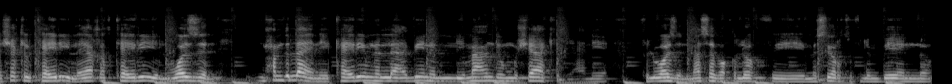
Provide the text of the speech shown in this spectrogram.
شكل كايري لياقة كايري الوزن الحمد لله يعني كايري من اللاعبين اللي ما عندهم مشاكل يعني في الوزن ما سبق له في مسيرته في ال NBA إنه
